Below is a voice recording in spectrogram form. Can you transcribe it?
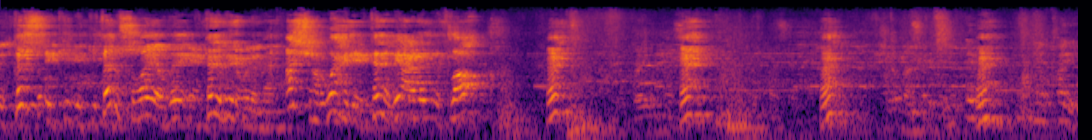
القصة الك- الكتاب الصغير ده اعتنى به العلماء أشهر واحد اعتنى به على الإطلاق ها ها ها؟ ها؟ ابن القيم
